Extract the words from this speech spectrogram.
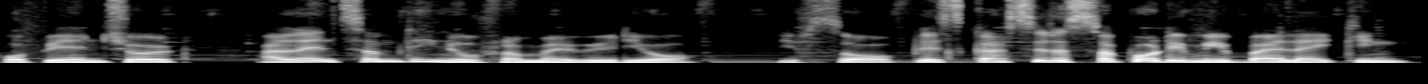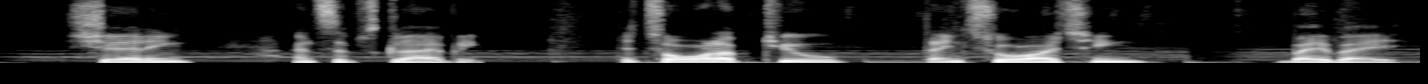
Hope you enjoyed and learned something new from my video. If so, please consider supporting me by liking, sharing and subscribing. It's all up to you. Thanks for watching. Bye bye.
